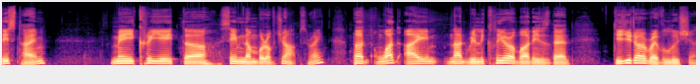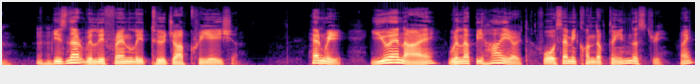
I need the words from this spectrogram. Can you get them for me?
this time may create the same number of jobs, right? But what I'm not really clear about is that digital revolution is not really friendly to job creation. Henry, you and I will not be hired for semiconductor industry, right?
